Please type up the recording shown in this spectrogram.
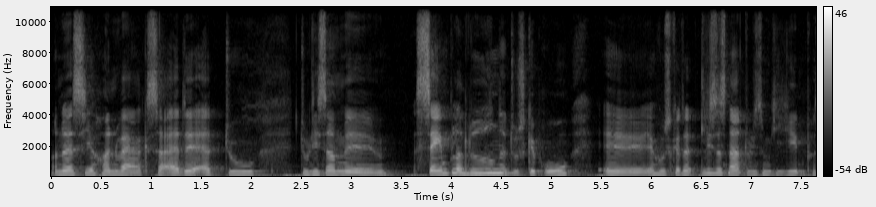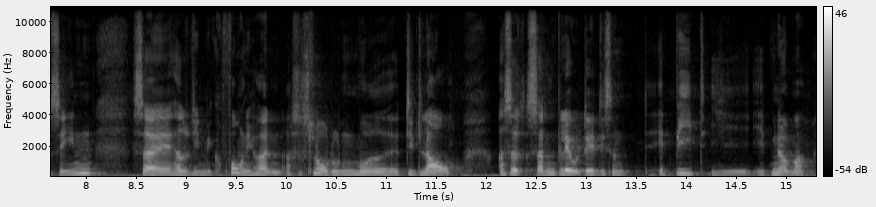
Og når jeg siger håndværk, så er det, at du, du ligesom øh, sampler lydene, du skal bruge. Øh, jeg husker, at lige så snart du ligesom gik ind på scenen, så øh, havde du din mikrofon i hånden, og så slog du den mod øh, dit lov, og så sådan blev det ligesom et beat i, i et nummer.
